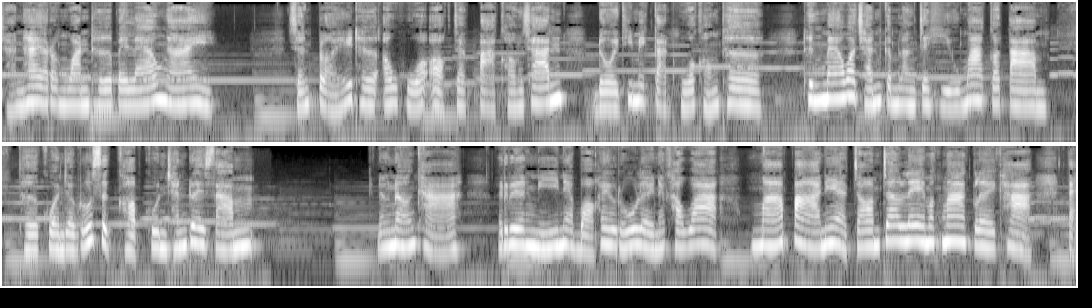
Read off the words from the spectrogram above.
ฉันให้รางวัลเธอไปแล้วไง ฉันปล่อยให้เธอเอาหัวออกจากปากของฉัน โดยที่ไม่กัดหัวของเธอ ถึงแม้ว่าฉันกำลังจะหิวมากก็ตาม เธอควรจะรู้สึกขอบคุณฉันด้วยซ้ำ น้องๆค่ะเรื่องนี้เนี่ยบอกให้รู้เลยนะคะว่าหมาป่าเนี่ยจอมเจ้าเล่ห์มากๆเลยค่ะ แต่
